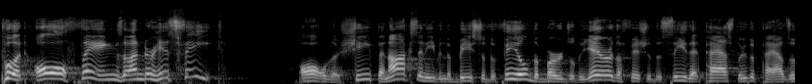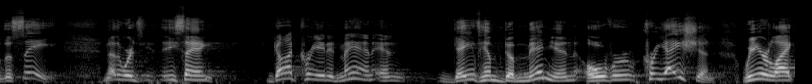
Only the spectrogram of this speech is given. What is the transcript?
put all things under his feet all the sheep and oxen, even the beasts of the field, the birds of the air, the fish of the sea that pass through the paths of the sea. In other words, he's saying God created man and gave him dominion over creation. We are like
